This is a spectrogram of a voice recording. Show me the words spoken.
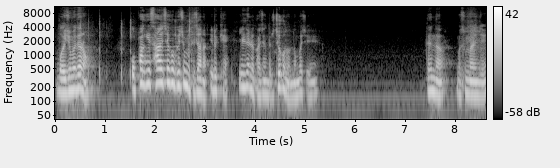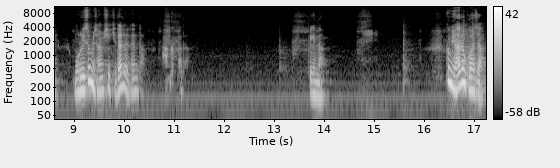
뭐 해주면 되노? 곱하기 4 제곱해주면 되잖아. 이렇게 일련의 과정들을 적어 놓는 거지. 된다? 무슨 말인지? 모르겠으면 잠시 기다려도 된다. 안 급하다. 되겠나? 그럼 야를 구하자.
